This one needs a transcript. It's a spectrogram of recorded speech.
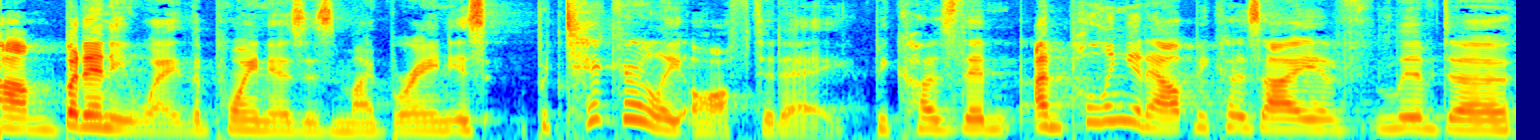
Um, but anyway, the point is, is my brain is particularly off today because then I'm pulling it out because I have lived a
